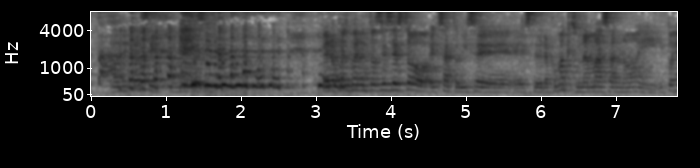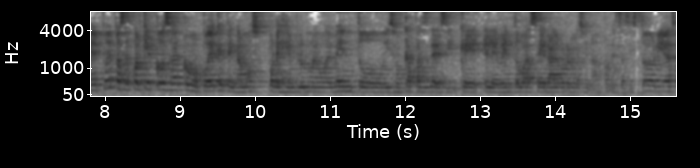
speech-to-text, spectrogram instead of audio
está. La neta sí, la neta sí. Pero pues bueno, entonces esto, exacto, dice este Dracoma que es una masa, ¿no? Y, y puede, puede pasar cualquier cosa, como puede que tengamos, por ejemplo, un nuevo evento y son capaces de decir que el evento va a ser algo relacionado con estas historias.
